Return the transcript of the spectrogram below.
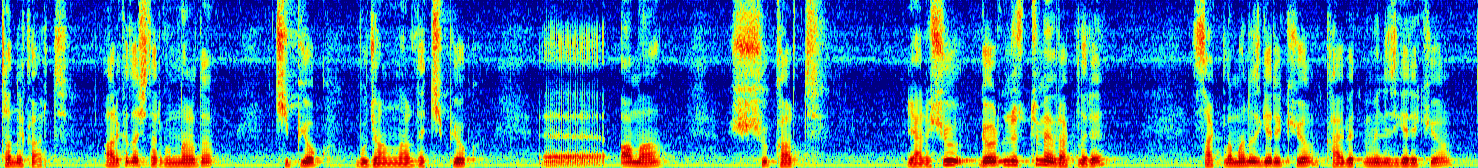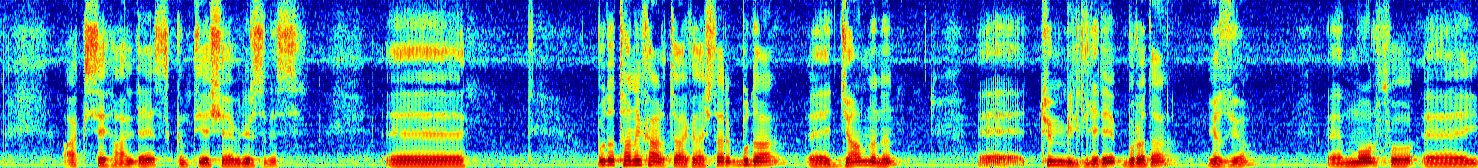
tanı kart. Arkadaşlar bunlarda çip yok. Bu canlılarda çip yok. Ee, ama şu kart yani şu gördüğünüz tüm evrakları saklamanız gerekiyor. Kaybetmemeniz gerekiyor. Aksi halde sıkıntı yaşayabilirsiniz. Ee, bu da tanı kartı arkadaşlar. Bu da e, canlının e, tüm bilgileri burada yazıyor. E, morfu, e,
